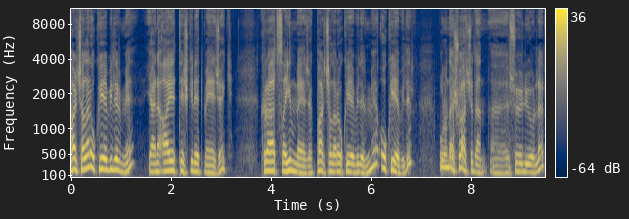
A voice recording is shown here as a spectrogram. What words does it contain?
parçalar okuyabilir mi? Yani ayet teşkil etmeyecek, kıraat sayılmayacak parçalar okuyabilir mi? Okuyabilir. Bunu da şu açıdan e, söylüyorlar.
